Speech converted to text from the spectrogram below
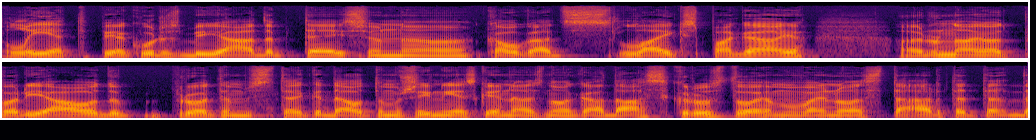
lieta, pie kuras bija jāadaptējas un uh, kaut kāds laiks pagāja. Runājot par jaudu, protams, tad, kad automašīna ieskrienās no kāda asa krustojuma vai no starta, tad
